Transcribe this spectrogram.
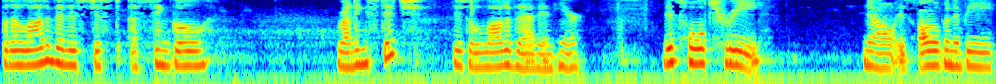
But a lot of it is just a single running stitch. There's a lot of that in here. This whole tree now is all going to be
